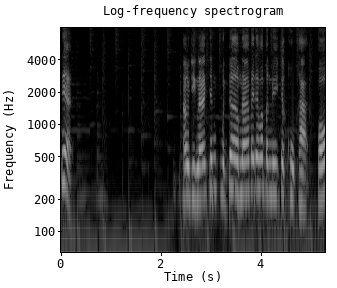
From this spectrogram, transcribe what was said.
เนี่ยเอาจริงนะยังเหมือนเดิมนะ ไม่ได้ว่ามันมีจะขรุขระโป๊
